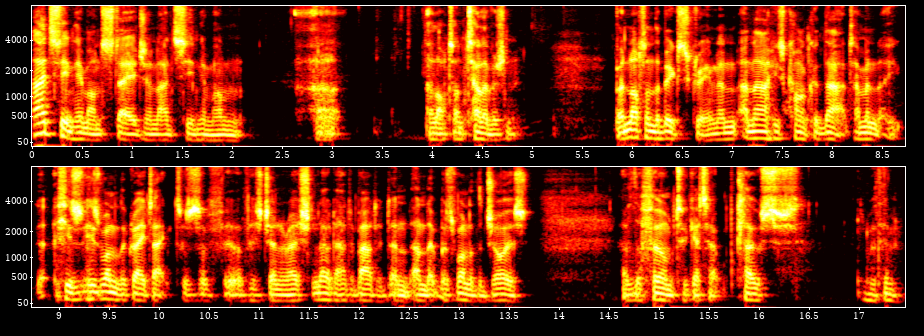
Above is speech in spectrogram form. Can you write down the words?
I'd seen him on stage, and I'd seen him on uh, a lot on television but not on the big screen. And, and now he's conquered that. I mean, he's, he's one of the great actors of, of his generation, no doubt about it. And, and it was one of the joys of the film to get up close with him.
